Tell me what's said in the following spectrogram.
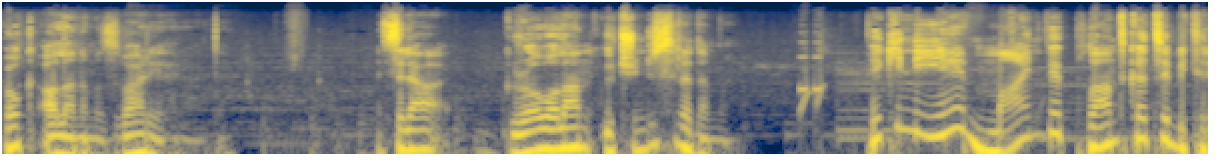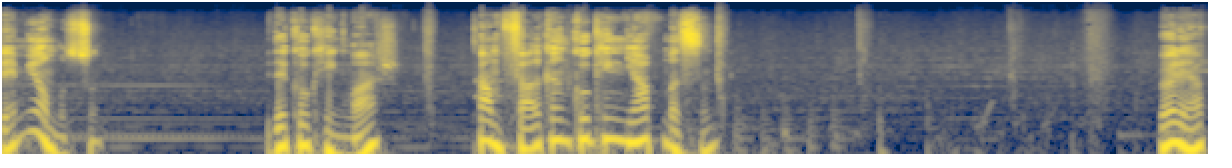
Çok alanımız var ya herhalde. Mesela Grow olan 3. sırada mı? Peki niye Mine ve Plant katı bitiremiyor musun? Bir de Cooking var. Tam Falcon Cooking yapmasın. Böyle yap.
